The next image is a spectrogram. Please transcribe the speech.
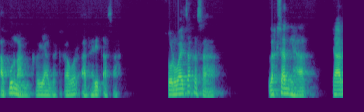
अपूर्णांक या घटकावर आधारित असा. सोडवायचा कसा? लक्षात घ्या चार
